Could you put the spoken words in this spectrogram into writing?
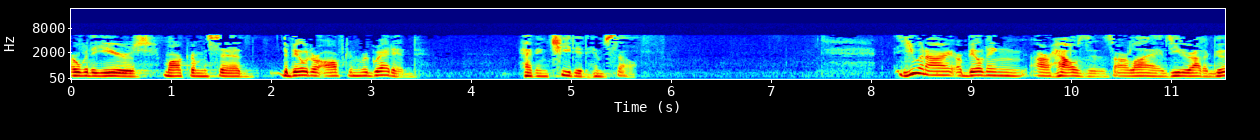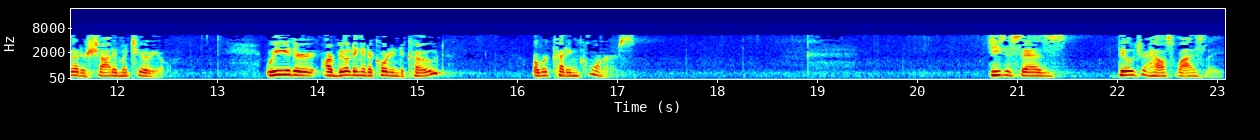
Over the years, Markham said, the builder often regretted having cheated himself. You and I are building our houses, our lives, either out of good or shoddy material. We either are building it according to code or we're cutting corners. Jesus says, build your house wisely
